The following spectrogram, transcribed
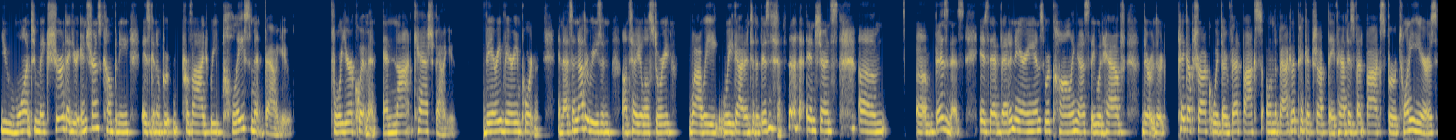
you want to make sure that your insurance company is going to pr- provide replacement value for your equipment and not cash value. Very, very important. And that's another reason I'll tell you a little story why we we got into the business insurance um, um, business is that veterinarians were calling us. They would have their their pickup truck with their vet box on the back of the pickup truck. They've had this vet box for 20 years.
